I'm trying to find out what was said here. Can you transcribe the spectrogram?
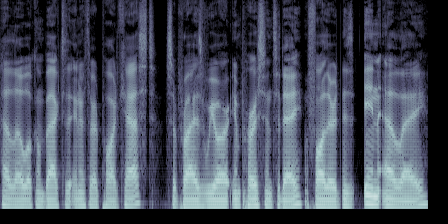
Hello, welcome back to the Inner Thread podcast. Surprise, we are in person today. My father is in LA.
